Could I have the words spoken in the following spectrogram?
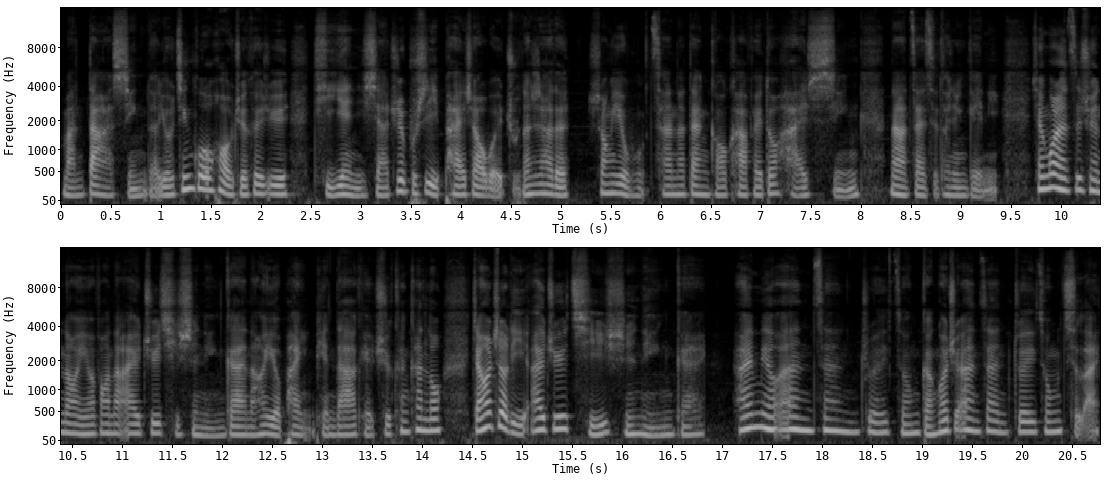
蛮大型的。有经过的话，我觉得可以去体验一下，就是不是以拍照为主，但是它的商业午餐啊、蛋糕、咖啡都还行。那再次推荐给你相关的资讯呢，也要放到 IG，其实你应该，然后也有拍影片，大家可以去看看喽。讲到这里，IG 其实你应该还没有按赞追踪，赶快去按赞追踪起来。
